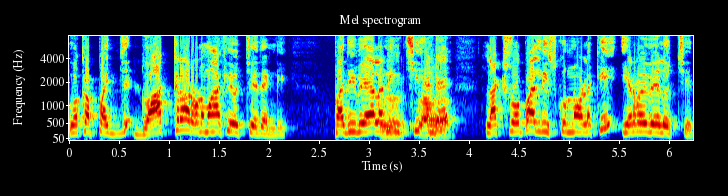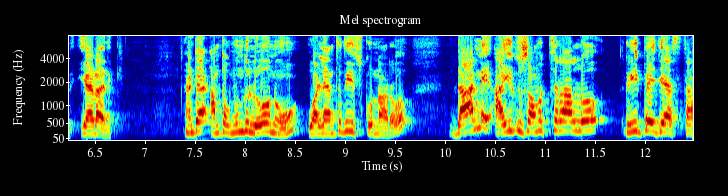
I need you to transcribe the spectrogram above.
ఒక పద్దె డ్వాక్రా రుణమాఫీ వచ్చేదండి. పదివేల నుంచి అంటే లక్ష రూపాయలు తీసుకున్న వాళ్ళకి ఇరవై వేలు వచ్చేది ఏడాదికి. అంటే అంతకుముందు లోను వాళ్ళు ఎంత తీసుకున్నారో దాన్ని ఐదు సంవత్సరాల్లో రీపే చేస్తాం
